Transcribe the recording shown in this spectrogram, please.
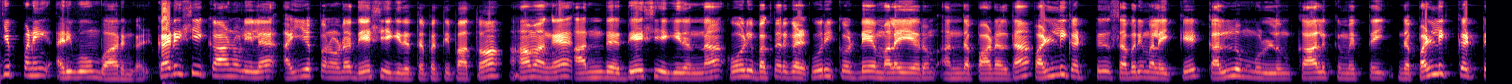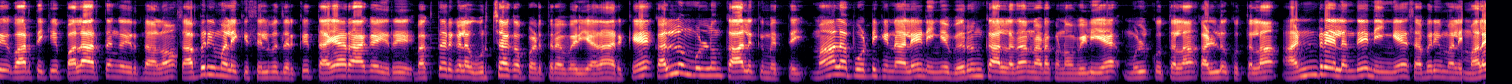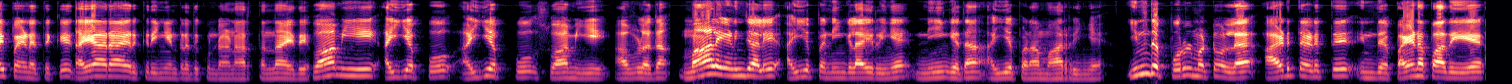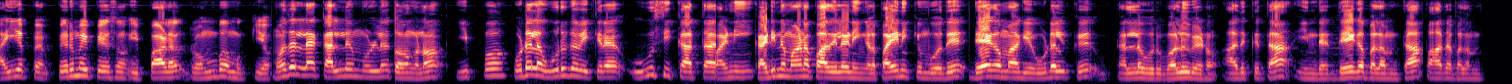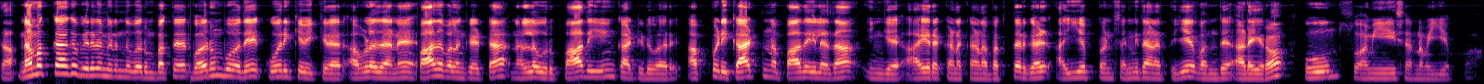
ஐயப்பனை அறிவோம் வாருங்கள். கடைசி காணொளியில ஐயப்பனோட தேசிய கீதத்தை பத்தி பார்த்தோம். ஆமாங்க அந்த தேசிய கீதம் தான் கோடி பக்தர்கள் கூறிக்கொண்டே மலையேறும் அந்த பாடல் தான் பள்ளிக்கட்டு சபரிமலைக்கு கல்லும் முள்ளும் காலுக்கு மெத்தை. இந்த பள்ளிக்கட்டு வார்த்தைக்கு பல அர்த்தங்கள் இருந்தாலும் சபரிமலைக்கு செல்வதற்கு தயாராக இரு. பக்தர்களை உற்சாகப்படுத்துற வரியா தான் இருக்கு. கல்லும் முள்ளும் காலுக்கு மெத்தை. மாலை போட்டிக்கினாலே நீங்க வெறும் காலில் தான் நடக்கணும். வெளியே முள் குத்தலாம் கல்லு குத்தலாம். அன்றையிலிருந்தே நீங்க சபரிமலை மலை பயணத்துக்கு தயாரா இருக்கிறீங்கன்றதுக்கு உண்டான அர்த்தம் தான் இது. சுவாமியே ஐயப்போ ஐயப்போ சுவாமியே அவ்வளோதான் மாலை அணிஞ்சாலே ஐயப்பன் நீங்களாயிடுறீங்க நீங்க தான் ஐயப்பனா மாறுறீங்க. இந்த பொருள் மட்டும் இல்ல அடுத்தடுத்து இந்த பயணப்பாதையை ஐயப்பன் பெருமை பேசும் இப்பாடல் ரொம்ப முக்கியம். முதல்ல கல்லு முள்ளு துவங்கணும். இப்போ உடலை உருக வைக்கிற ஊசி காத்த பனி கடினமான பாதையில நீங்கள் பயணிக்கும் போது தேகமாகிய உடலுக்கு நல்ல ஒரு வலு வேணும். அதுக்கு தான் இந்த தேக பலம் தான் பாத பலம் தான் நமக்காக விரதம் இருந்து வரும் பக்தர் வரும்போதே கோரிக்கை வைக்கிறார். அவ்வளவுதானே? பாத பலம் கேட்டா நல்ல ஒரு பாதையையும் காட்டிடுவாரு. அப்படி காட்டின பாதையில தான் இங்க ஆயிரக்கணக்கான பக்தர்கள் ஐயப்பன் சன்னிதானத்தையே வந்து அடைகிறோம். ஓம் சுவாமியே சரணமையப்பா.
